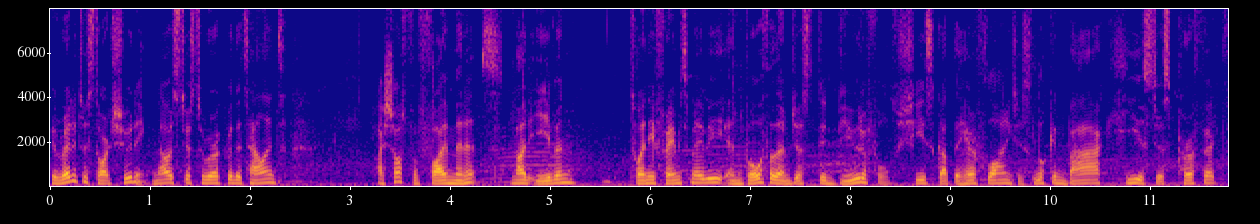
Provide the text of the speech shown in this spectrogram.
we're ready to start shooting. Now it's just to work with the talent. I shot for five minutes, not even, 20 frames maybe, and both of them just did beautiful. She's got the hair flying, she's looking back, he is just perfect.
